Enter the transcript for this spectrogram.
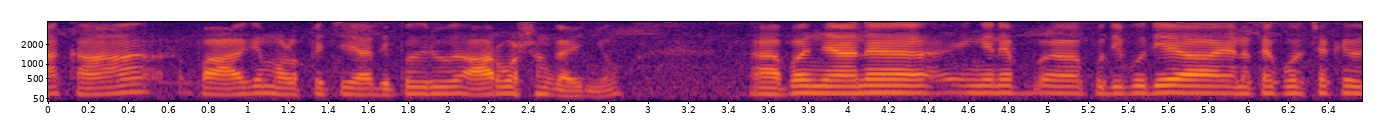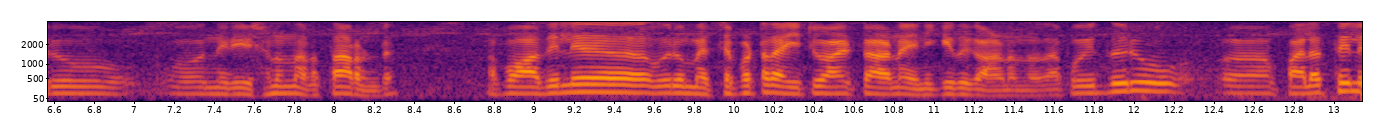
ആ കാ പാകി മുളപ്പിച്ച ജാതി ഇപ്പോൾ ഒരു ആറു വർഷം കഴിഞ്ഞു. അപ്പോൾ ഞാൻ ഇങ്ങനെ പുതിയ പുതിയ ഇനത്തെക്കുറിച്ചൊക്കെ ഒരു നിരീക്ഷണം നടത്താറുണ്ട്. അപ്പോൾ അതിൽ ഒരു മെച്ചപ്പെട്ട ഐറ്റമായിട്ടാണ് എനിക്കിത് കാണുന്നത്. അപ്പോൾ ഇതൊരു ഫലത്തിൽ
